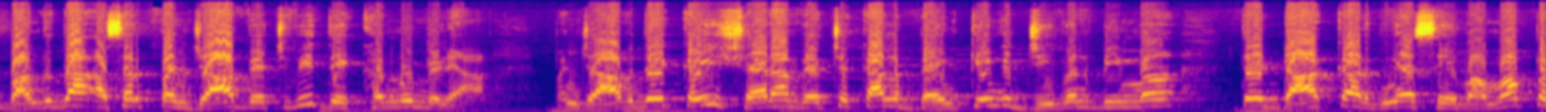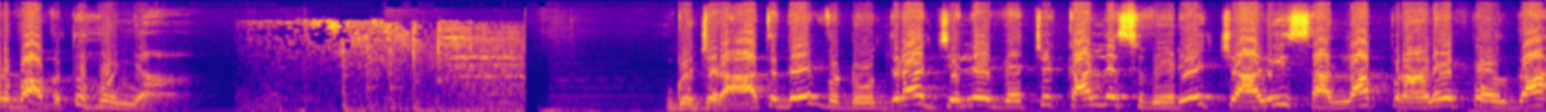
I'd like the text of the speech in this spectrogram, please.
ਬੰਦ ਦਾ ਅਸਰ ਪੰਜਾਬ ਵਿੱਚ ਵੀ ਦੇਖਣ ਨੂੰ ਮਿਲਿਆ। ਪੰਜਾਬ ਦੇ ਕਈ ਸ਼ਹਿਰਾਂ ਵਿੱਚ ਕੱਲ ਬੈਂਕਿੰਗ, ਜੀਵਨ ਬੀਮਾ ਤੇ ਡਾਕ ਦੀਆਂ ਸੇਵਾਵਾਂ ਪ੍ਰਭਾਵਿਤ ਹੋਈਆਂ। ਗੁਜਰਾਤ ਦੇ ਵਡੋਦਰਾ ਜ਼ਿਲ੍ਹੇ ਵਿੱਚ ਕੱਲ ਸਵੇਰੇ 40 ਸਾਲਾ ਪੁਰਾਣੇ ਪੁਲ ਦਾ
